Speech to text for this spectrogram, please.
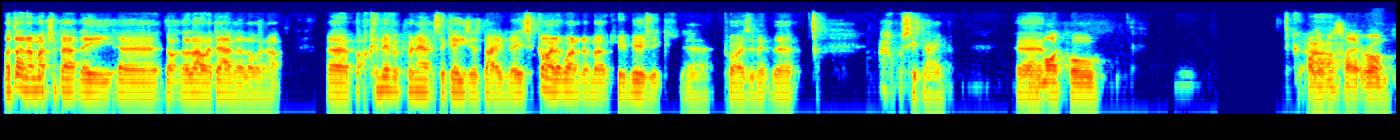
I don't know much about the uh, like the lower down the lineup, uh, but I can never pronounce the geezer's name. He's the guy that won the Mercury Music uh, Prize in it. The ah, what's his name? Uh, Uh, Michael, I don't ah, want to say it wrong.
